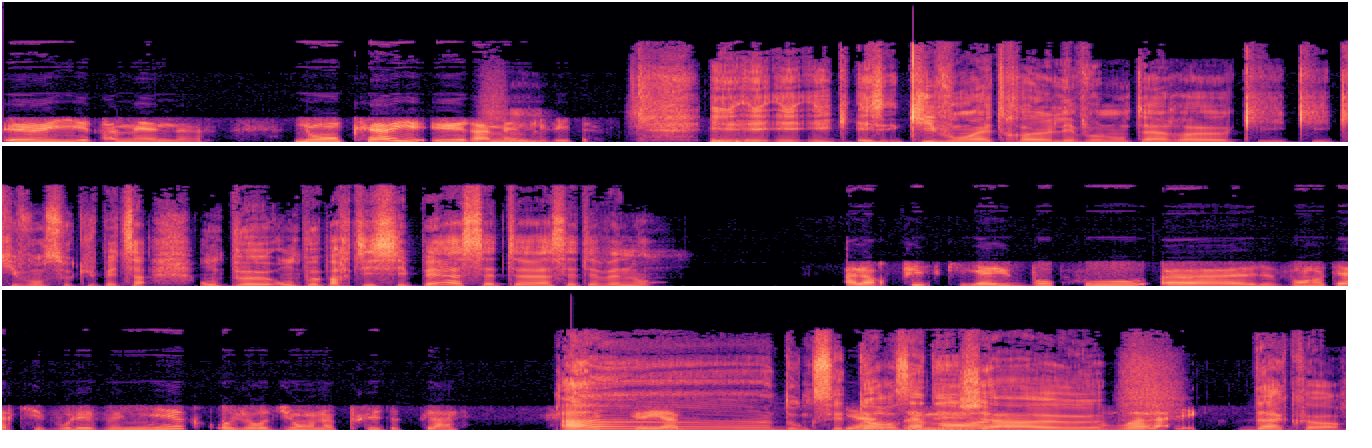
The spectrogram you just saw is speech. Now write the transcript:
eux ils ramènent, nous on cueille et ils ramènent le vide. Et, et, qui vont être euh, les volontaires qui, qui, qui, vont s'occuper de ça? On peut, on peut participer à, cette, à cet événement? Alors puisqu'il y a eu beaucoup de volontaires qui voulaient venir, aujourd'hui on n'a plus de place. Ah donc c'est d'ores et déjà. Euh, voilà. D'accord.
